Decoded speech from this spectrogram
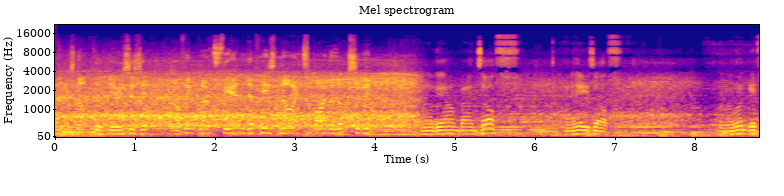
That is not good news, is it? I think that's the end of his night by the looks of it. Well, the armband's off, and he's off. And I wonder if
